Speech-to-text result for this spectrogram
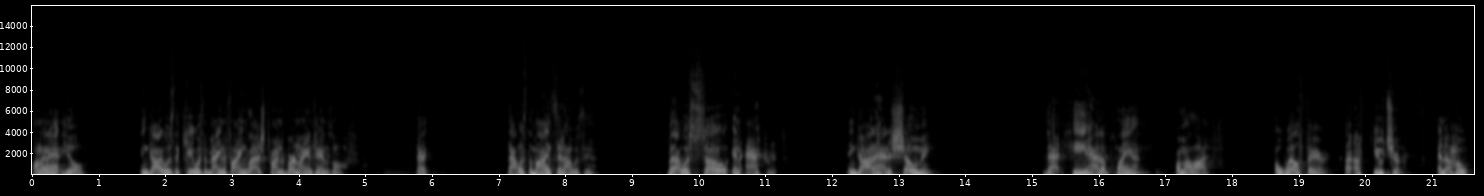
on an ant hill and God was the kid with a magnifying glass trying to burn my antennas off. Okay? That was the mindset I was in. But that was so inaccurate. And God had to show me that He had a plan for my life, a welfare, a, future, and a hope.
